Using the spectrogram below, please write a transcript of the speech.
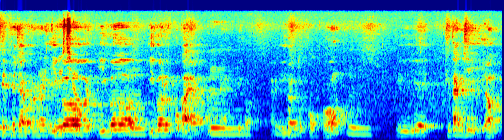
대표작으로는 이거 그렇죠. 이거 이거를 꼽아요. 음. 네, 이거 이것도 꼽고 음. 이게 그 당시 영,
